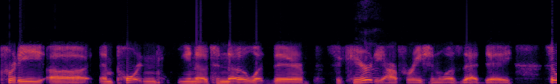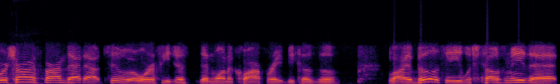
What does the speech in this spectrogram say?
pretty uh important you know to know what their security operation was that day so we're trying to find that out too or if he just didn't want to cooperate because of liability which tells me that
